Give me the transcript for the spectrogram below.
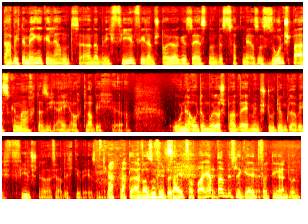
da habe ich eine Menge gelernt. Ja, da bin ich viel, viel am Steuer gesessen und das hat mir also so einen Spaß gemacht, dass ich eigentlich auch, glaube ich, äh, ohne Automotorsport wäre ich mit dem Studium, glaube ich, viel schneller fertig gewesen. ich habe da einfach so viel Zeit vorbei, ich habe da ein bisschen Geld verdient und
